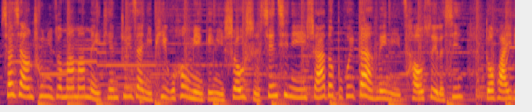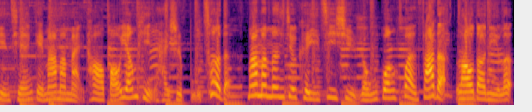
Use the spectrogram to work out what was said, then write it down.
想想处女座妈妈每天追在你屁股后面给你收拾，嫌弃你啥都不会干，为你操碎了心，多花一点钱给妈妈买套保养品还是不错的。妈妈们就可以继续容光焕发的唠叨你了。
